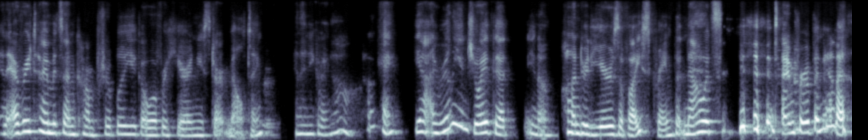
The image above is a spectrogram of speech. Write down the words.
And every time it's uncomfortable, you go over here and you start melting. And then you're going, oh, okay. Yeah, I really enjoyed that, you know, 100 years of ice cream, but now it's time for a banana.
